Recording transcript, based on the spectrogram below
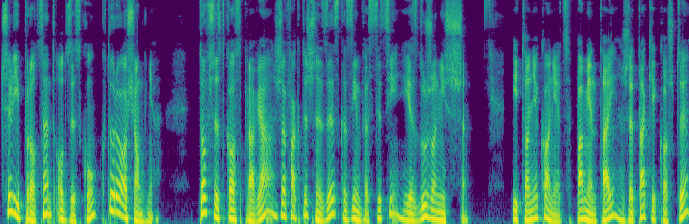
czyli procent od zysku, który osiągnie. To wszystko sprawia, że faktyczny zysk z inwestycji jest dużo niższy. I to nie koniec. Pamiętaj, że takie koszty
